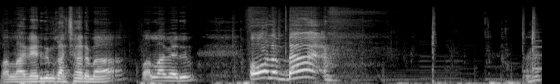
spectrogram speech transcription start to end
Vallahi verdim kaçarım ha. Vallahi verdim. Oğlum ben... Aha.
